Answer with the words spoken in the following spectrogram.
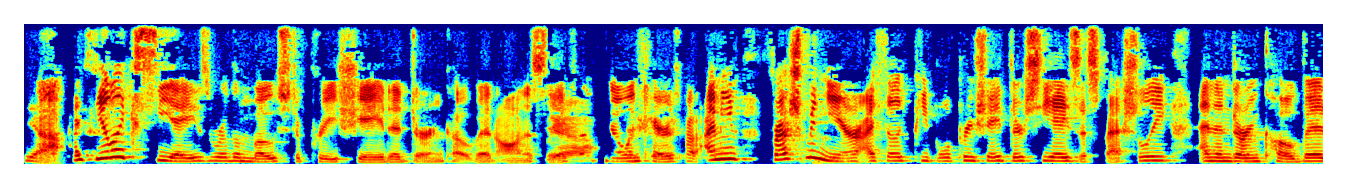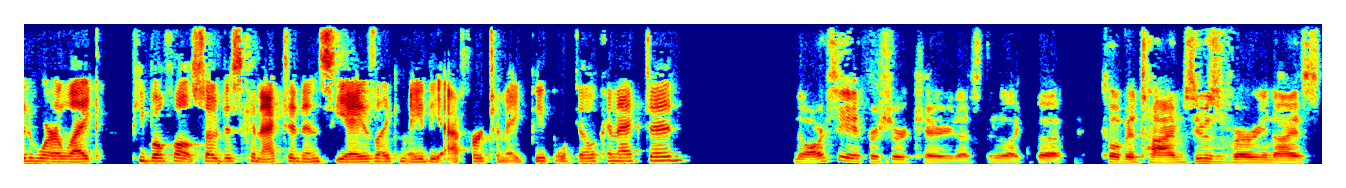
Yeah, I feel like CAs were the most appreciated during COVID, honestly. Yeah, like no one sure. cares about. I mean, freshman year, I feel like people appreciate their CAs especially, and then during COVID, where like people felt so disconnected, and CAs like made the effort to make people feel connected. No, RCA for sure carried us through like the COVID times. He was very nice.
